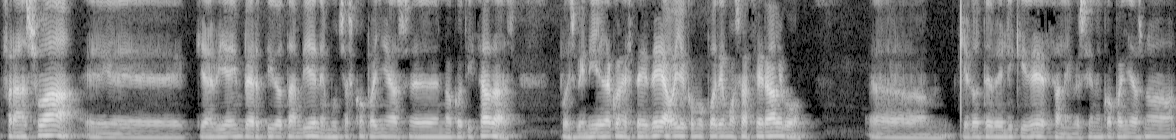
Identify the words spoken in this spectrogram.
François, eh, que había invertido también en muchas compañías eh, no cotizadas, pues venía ya con esta idea, oye, ¿cómo podemos hacer algo Em, que dote de liquidez a la inversión en compañías no,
